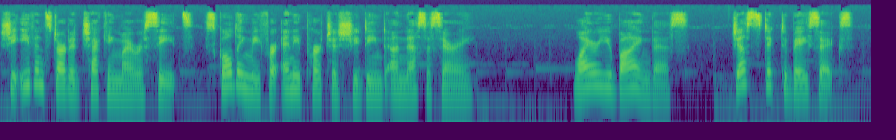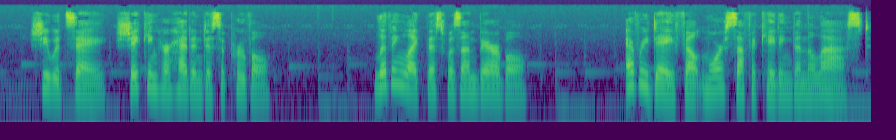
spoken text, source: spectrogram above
She even started checking my receipts, scolding me for any purchase she deemed unnecessary. Why are you buying this? Just stick to basics, she would say, shaking her head in disapproval. Living like this was unbearable. Every day felt more suffocating than the last.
